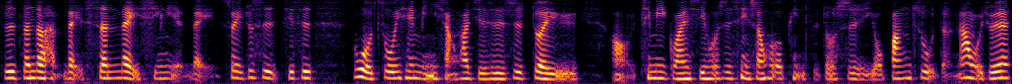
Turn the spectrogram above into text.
就是真的很累，身累心也累。所以就是其实如果做一些冥想的话，其实是对于。哦，亲密关系或是性生活的品质都是有帮助的。那我觉得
